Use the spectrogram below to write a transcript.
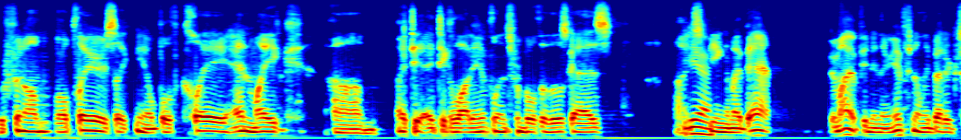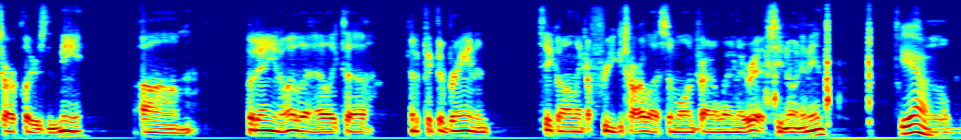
were phenomenal players, like you know both Clay and Mike. Um, I ta- I take a lot of influence from both of those guys. Uh, Yeah. Just being in my band, in my opinion, they're infinitely better guitar players than me. Um, but then, you know, I, I like to kind of pick their brain and take on like a free guitar lesson while I'm trying to learn their riffs. You know what I mean? Yeah. So,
